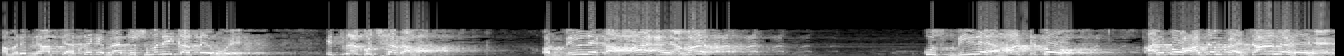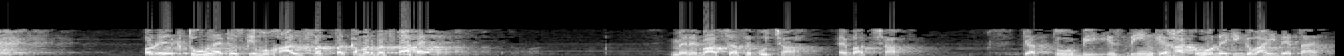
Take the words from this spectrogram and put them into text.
امر ابن آس کہتے کہ میں دشمنی کرتے ہوئے اتنا کچھ کر رہا اور دل نے کہا، اے امر اس دین حق کو ارب و عجم پہچان رہے ہیں۔ اور ایک تو ہے کہ اس کی مخالفت پر کمر بستا ہے۔ میں نے بادشاہ سے پوچھا، اے بادشاہ، کیا تو بھی اس دین کے حق ہونے کی گواہی دیتا ہے؟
